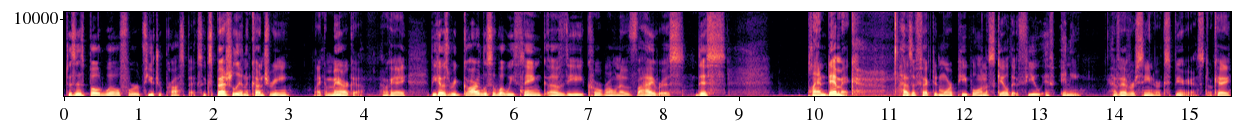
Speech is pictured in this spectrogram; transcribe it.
does this bode well for future prospects, especially in a country like America? Okay, because regardless of what we think of the coronavirus, this pandemic has affected more people on a scale that few, if any, have ever seen or experienced. Okay,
